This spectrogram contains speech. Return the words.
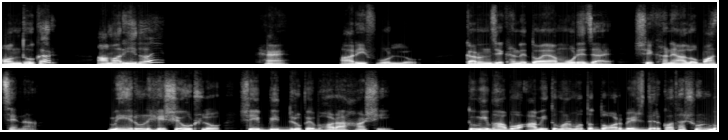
অন্ধকার? আমার হৃদয়ে? হ্যাঁ আরিফ বলল। কারণ যেখানে দয়া মরে যায়, সেখানে আলো বাঁচে না। মেহেরুন হেসে উঠল সেই বিদ্রুপে ভরা হাসি। তুমি ভাবো আমি তোমার মতো দরবেশদের কথা শুনব?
